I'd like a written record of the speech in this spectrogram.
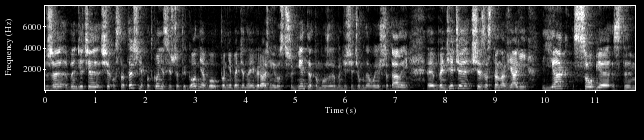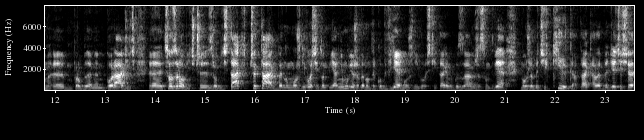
że będziecie się ostatecznie pod koniec jeszcze tygodnia, bo to nie będzie najwyraźniej rozstrzygnięte, to może będzie się ciągnęło jeszcze dalej, e, będziecie się zastanawiali, jak sobie z tym e, problemem poradzić. Co zrobić? Czy zrobić tak, czy tak? Będą możliwości. To ja nie mówię, że będą tylko dwie możliwości, tak? Ja pokazałem, że są dwie, może być ich kilka, tak? Ale będziecie się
